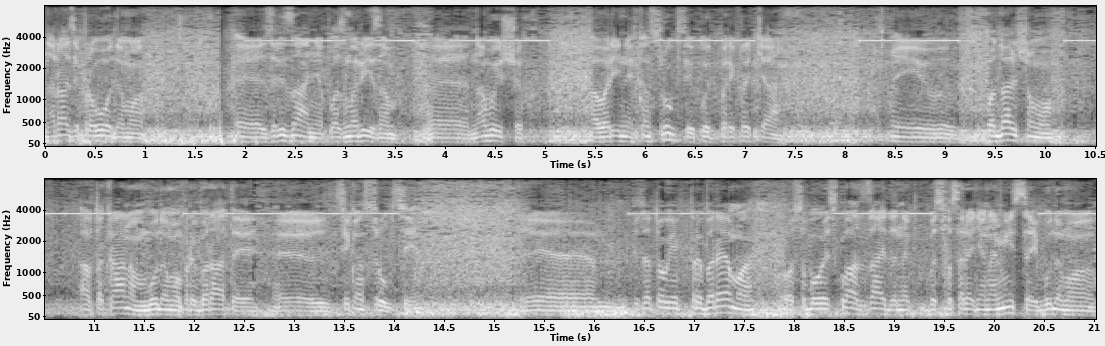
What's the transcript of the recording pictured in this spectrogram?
Наразі проводимо зрізання плазморізом е, на вищих аварійних конструкцій під перекриття. І в подальшому автокраном будемо прибирати е, ці конструкції. Е, Після того, як приберемо, особовий склад зайде безпосередньо на місце і будемо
